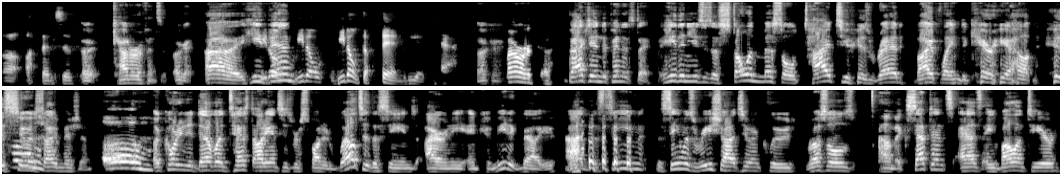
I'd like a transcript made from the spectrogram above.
Uh, offensive. Uh, counter offensive. Okay. Uh, he we then. don't. We don't. We don't defend. We attack. Okay. America. Back to Independence Day. He then uses a stolen missile tied to his red biplane to carry out his Oh. suicide mission. Oh, According to Devlin, test audiences responded well to the scene's irony and comedic value. Uh, the scene, the scene was reshot to include Russell's um, acceptance as a volunteer,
